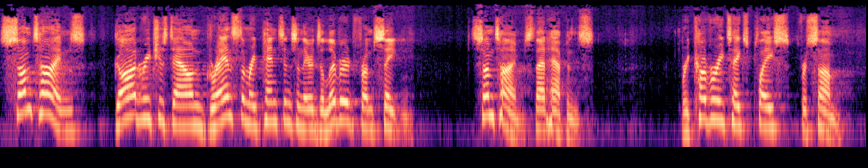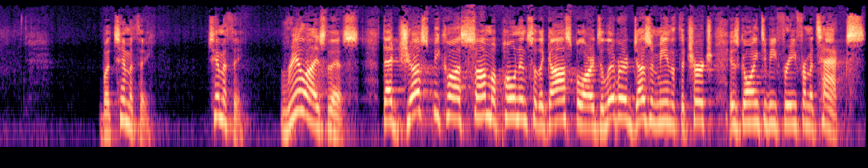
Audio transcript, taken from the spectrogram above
sometimes God reaches down, grants them repentance, and they're delivered from Satan. Sometimes that happens. Recovery takes place for some. But Timothy, Timothy, realize this that just because some opponents of the gospel are delivered doesn't mean that the church is going to be free from attacks.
